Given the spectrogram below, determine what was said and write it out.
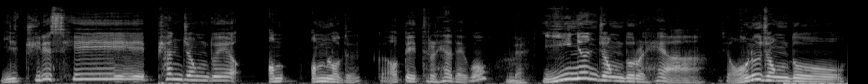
일주일에 3편 정도의 업, 업로드, 그 업데이트를 해야 되고 네. 2년 정도를 해야 어느 정도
